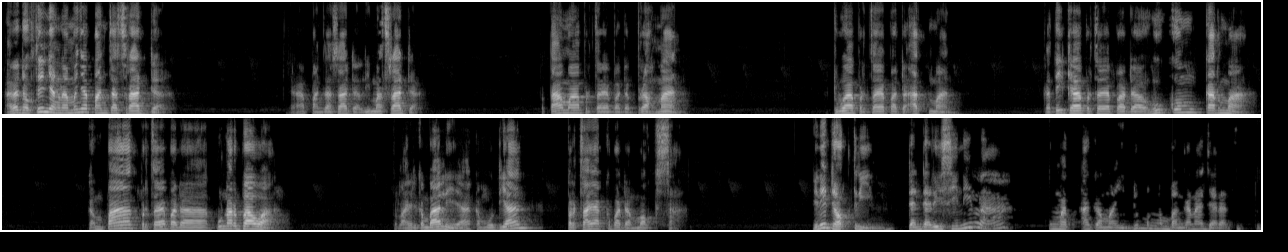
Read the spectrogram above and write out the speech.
Ada doktrin yang namanya Pancasrada. Ya, Pancasrada, lima serada. Pertama, percaya pada Brahman. Kedua, percaya pada Atman. Ketiga, percaya pada hukum karma. Keempat, percaya pada punarbawa. Terlahir kembali ya. Kemudian, percaya kepada moksa. Ini doktrin. Dan dari sinilah umat agama Hindu mengembangkan ajaran itu.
